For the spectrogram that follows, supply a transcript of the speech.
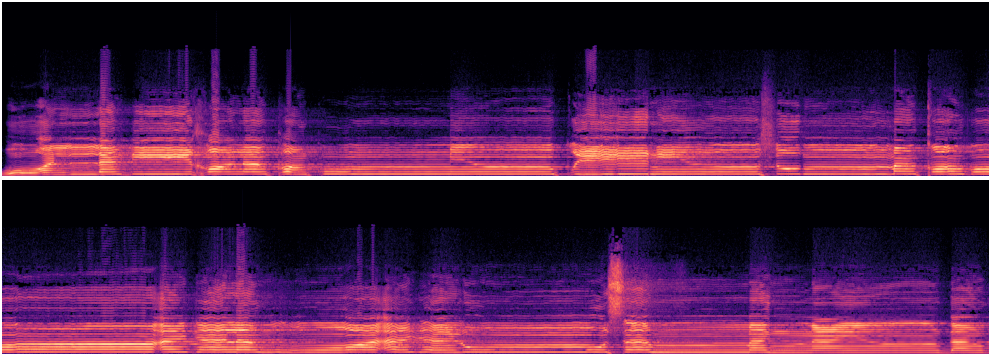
هو الذي خلقكم عنده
